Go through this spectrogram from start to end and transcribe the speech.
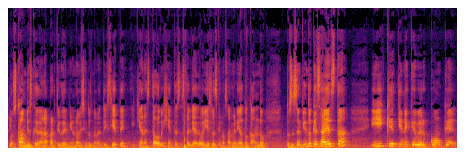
los cambios que dan a partir de 1997 y que han estado vigentes hasta el día de hoy, es las que nos han venido tocando. Entonces entiendo que es a esta y que tiene que ver con que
